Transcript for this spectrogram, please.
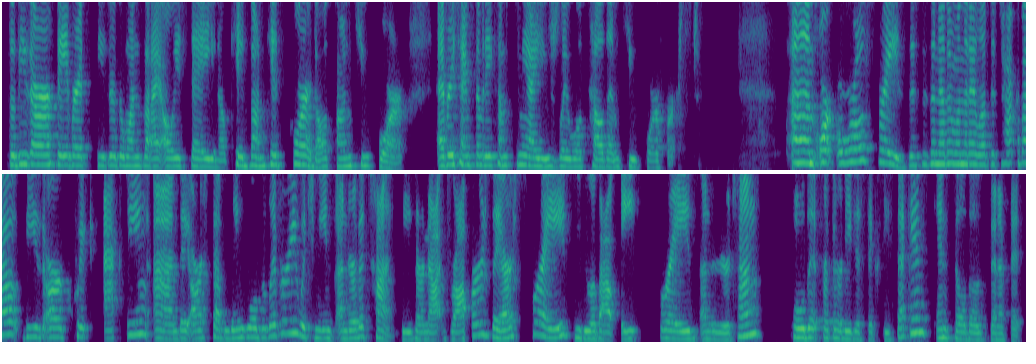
So these are our favorites. These are the ones that I always say, you know, kids on kids core, adults on Q core. Every time somebody comes to me, I usually will tell them Q core first. Um, or oral sprays. This is another one that I love to talk about. These are quick acting. Um, they are sublingual delivery, which means under the tongue. These are not droppers, they are sprays. You do about eight sprays under your tongue, hold it for 30 to 60 seconds, and feel those benefits.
